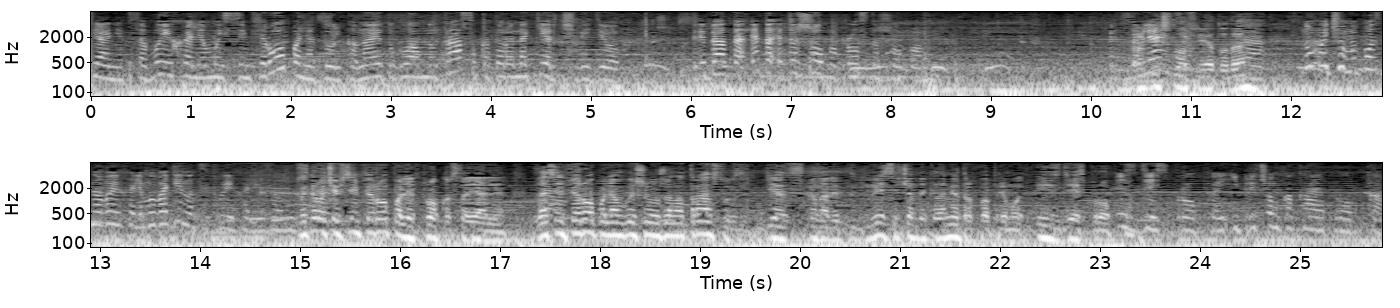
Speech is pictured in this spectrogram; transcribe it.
тянется. Выехали мы с Симферополя только на эту главную трассу, которая на Керчь ведет. Ребята, это, это жопа, просто жопа. Других Представляете? слов нету, да? Да. Ну мы что, мы поздно выехали, мы в 11 выехали из Алушты. Мы, короче, в Симферополе в пробку стояли. За Симферополем вышли уже на трассу, где сказали 200 с чем-то километров по прямой. И здесь пробка. И здесь пробка. И причем какая пробка?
